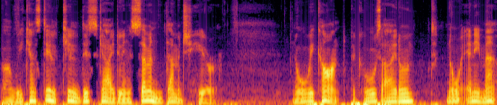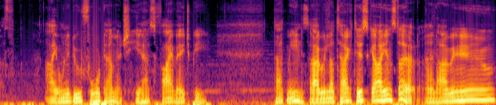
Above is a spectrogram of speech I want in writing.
but we can still kill this guy doing 7 damage here. No we can't, because I don't know any math. I only do 4 damage, he has 5 HP. That means I will attack this guy instead, and I will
